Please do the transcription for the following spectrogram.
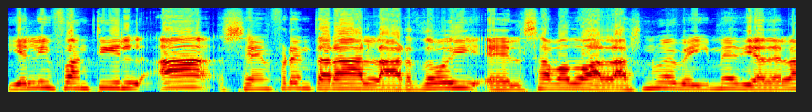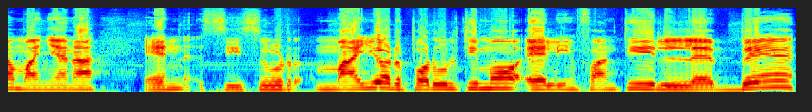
y el infantil A se enfrentará al Ardoy el sábado a las 9 y media de la mañana en Cizur Mayor. Por último, el infantil B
